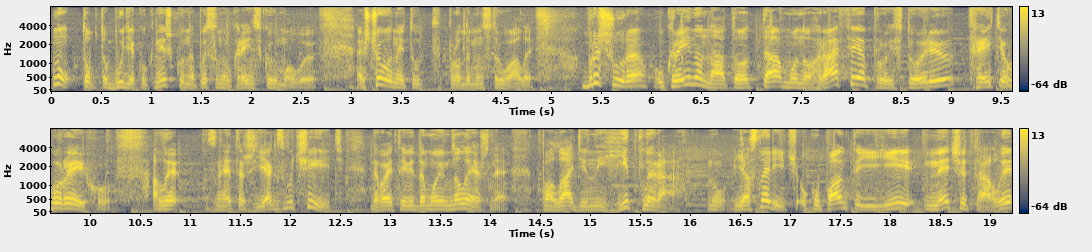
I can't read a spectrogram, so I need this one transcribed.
Ну, тобто будь-яку книжку, написану українською мовою. А що вони тут продемонстрували? Брошура Україна НАТО та монографія про історію Третього рейху. Але знаєте ж, як звучить? Давайте віддамо їм належне. Паладіни Гітлера. Ну, ясна річ, окупанти її не читали,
